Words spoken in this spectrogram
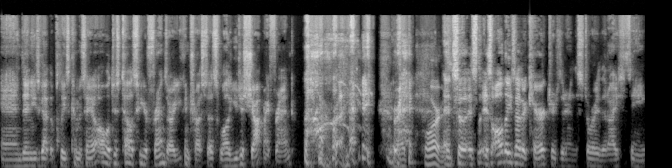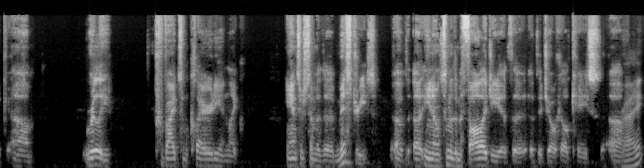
and then he's got the police come and say, "Oh, well, just tell us who your friends are. You can trust us." Well, you just shot my friend, right? Yeah, right. Of course. And so it's, it's all these other characters that are in the story that I think um, really provide some clarity and like answer some of the mysteries of uh, you know some of the mythology of the of the Joe Hill case. Um, right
